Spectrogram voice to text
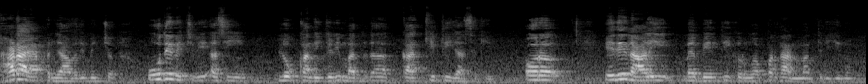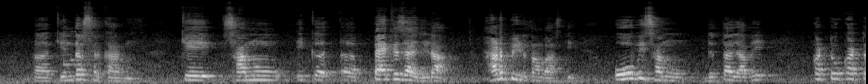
ਹੜ੍ਹ ਆਇਆ ਪੰਜਾਬ ਦੇ ਵਿੱਚ, ਉਹਦੇ ਵਿੱਚ ਵੀ ਅਸੀਂ ਲੋਕਾਂ ਦੀ ਜਿਹੜੀ ਮਦਦ ਕੀਤੀ ਜਾ ਸਕੇ। ਔਰ ਇਹਦੇ ਨਾਲ ਹੀ ਮੈਂ ਬੇਨਤੀ ਕਰੂੰਗਾ ਪ੍ਰਧਾਨ ਮੰਤਰੀ ਜੀ ਨੂੰ ਕੇਂਦਰ ਸਰਕਾਰ ਨੂੰ ਕਿ ਸਾਨੂੰ ਇੱਕ ਪੈਕੇਜ ਹੈ ਜਿਹੜਾ ਹੜ੍ਹ ਪੀੜਤਾਂ ਵਾਸਤੇ ਉਹ ਵੀ ਸਾਨੂੰ ਦਿੱਤਾ ਜਾਵੇ। ਘੱਟੋ ਘੱਟ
